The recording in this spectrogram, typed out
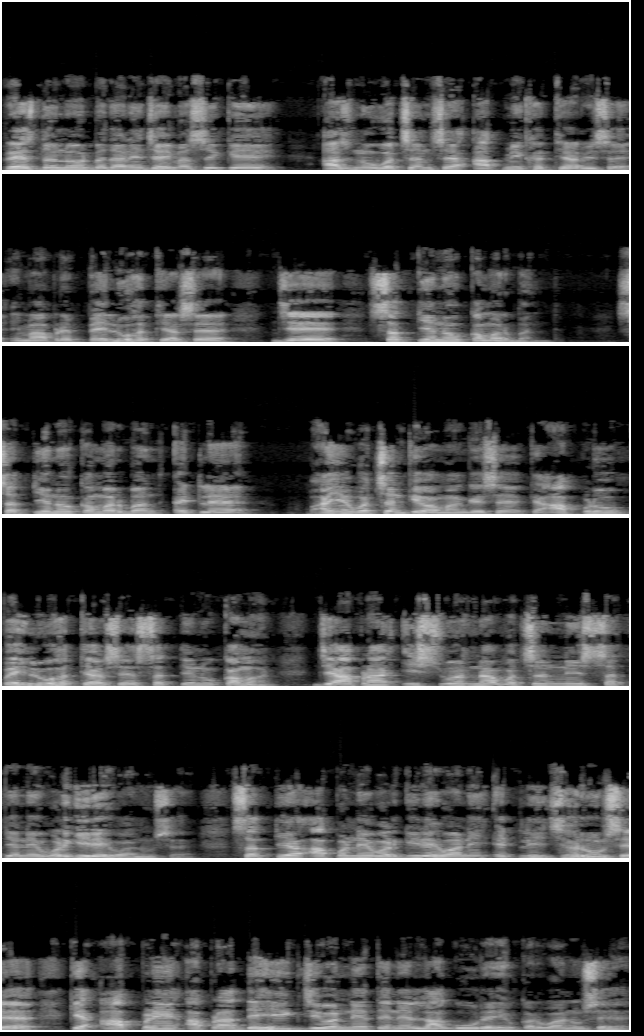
પ્રેસ ધ લોર્ડ બધાને, જય મસી કે આજનું વચન છે આત્મિક હથિયાર વિશે. એમાં આપણે પહેલું હથિયાર છે જે સત્યનો કમરબંધ. સત્યનો કમરબંધ એટલે અહીંયા વચન કહેવા માંગે છે કે આપણું પહેલું હથિયાર છે સત્યનું કમળ જે આપણા ઈશ્વરના વચનની સત્યને વળગી રહેવાનું છે. સત્ય આપણને વળગી રહેવાની એટલી જરૂર છે કે આપણે આપણા દૈહિક જીવનને તેને લાગુ રહે કરવાનું છે.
